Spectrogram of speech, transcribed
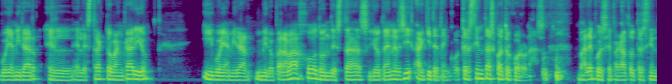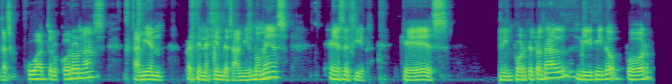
voy a mirar el, el extracto bancario y voy a mirar, miro para abajo, ¿dónde estás, Yota Energy? Aquí te tengo, 304 coronas. Vale, pues he pagado 304 coronas, también pertenecientes al mismo mes, es decir, que es el importe total dividido por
